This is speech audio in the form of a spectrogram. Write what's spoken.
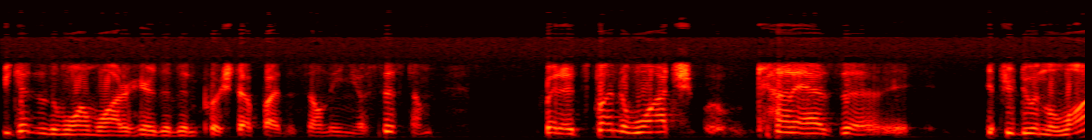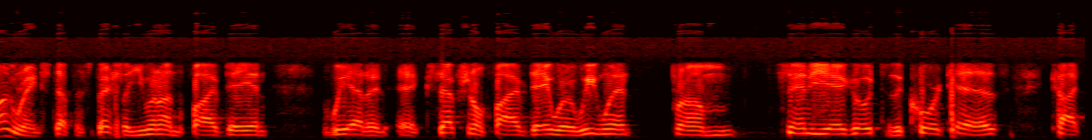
because of the warm water here that have been pushed up by the El Nino system. But it's fun to watch, kind of as uh, if you're doing the long range stuff, especially. You went on the five day, and we had an exceptional five day where we went from San Diego to the Cortez, caught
